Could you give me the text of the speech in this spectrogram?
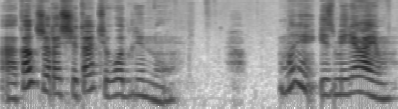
А как же рассчитать его длину? Мы измеряем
